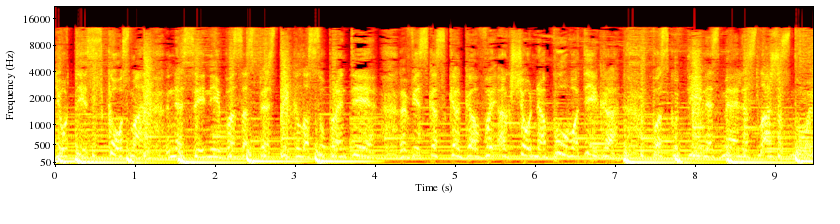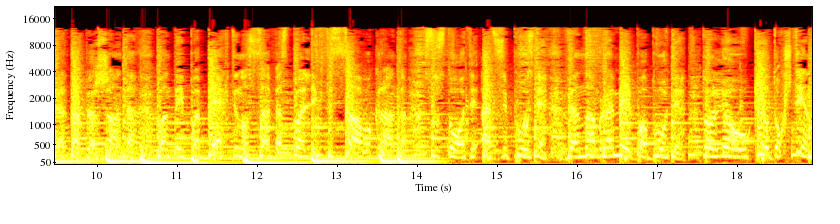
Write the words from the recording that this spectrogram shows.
Jauti skausmą, neseini pasas per stiklą supranti? Viskas, ką gavai anksčiau nebuvo tikra. Paskutinės meilės lašas nuėda per žandą. Bandai pabėgti nuo savęs, palikti savo krantą. Sustoti, atsipūsti, vienam ramiai pabūti. Toliau kilt aukštin,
